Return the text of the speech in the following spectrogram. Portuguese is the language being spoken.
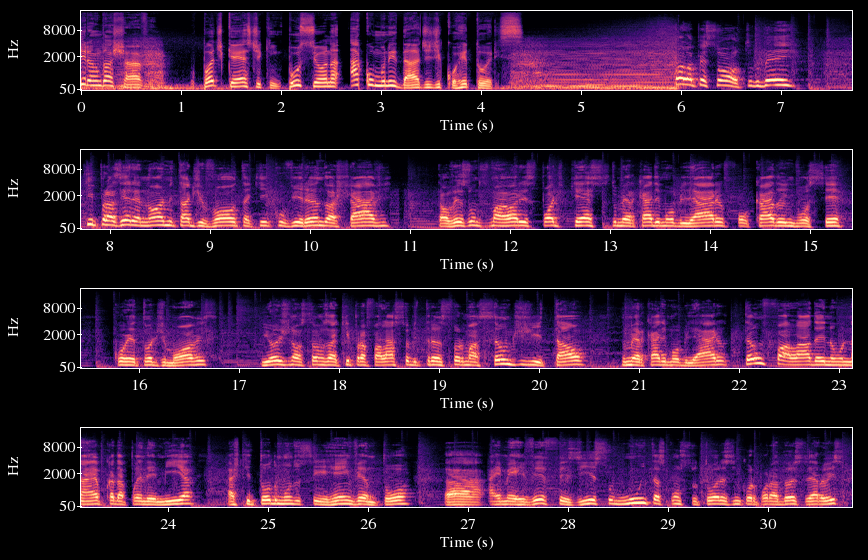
Virando a Chave, o podcast que impulsiona a comunidade de corretores. Fala pessoal, tudo bem? Que prazer enorme estar de volta aqui com Virando a Chave, talvez um dos maiores podcasts do mercado imobiliário, focado em você, corretor de imóveis. E hoje nós estamos aqui para falar sobre transformação digital no mercado imobiliário, tão falado aí no, na época da pandemia. Acho que todo mundo se reinventou. a MRV fez isso, muitas construtoras incorporadoras fizeram isso,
